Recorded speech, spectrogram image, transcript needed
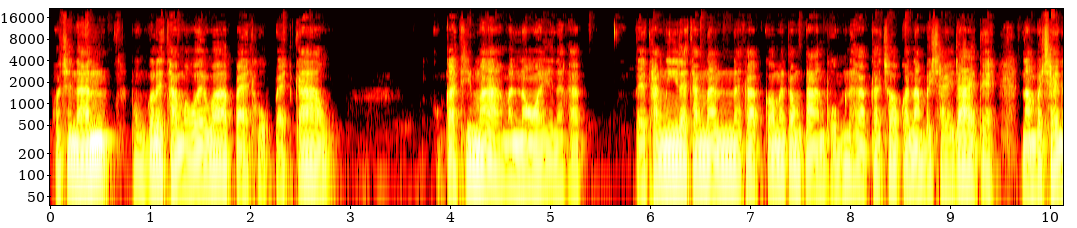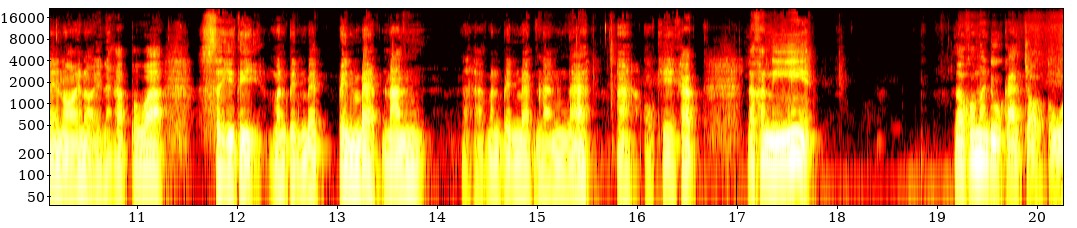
เพราะฉะนั้นผมก็เลยทำเอาไว้ว่าแปดหกแปดเก้าโอกาสที่มามันน้อยนะครับ แต่ทั้งนี้และทั้งนั้นนะครับ ก็ไม่ต้องตามผมนะครับ ถ้าชอบก็นำไปใช้ได้ แต่นำไปใช้น้อยๆหน่อยนะครับ เพราะว่าสถิติมันเป็นแบบเป็นแบบนั้นนะครับ มันเป็นแบบนั้นนะ อะโอเคครับ แล้วคราวนี้ เราก็มาดูการเจาะตัว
